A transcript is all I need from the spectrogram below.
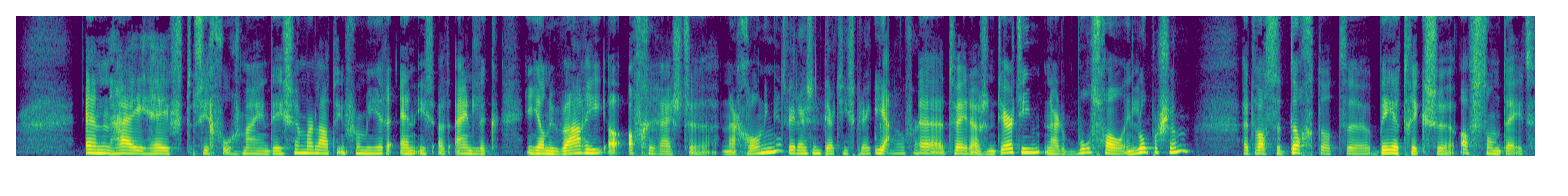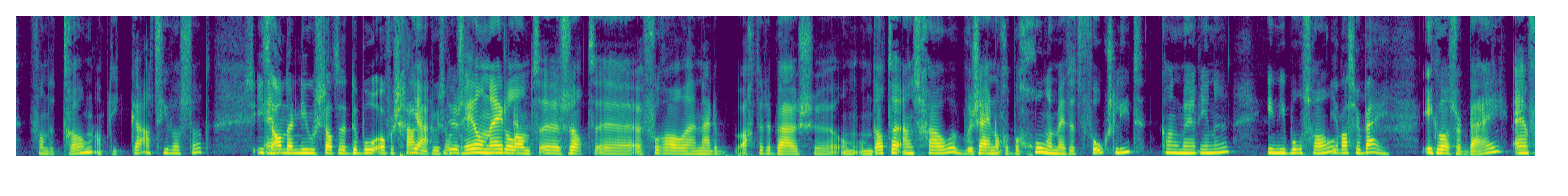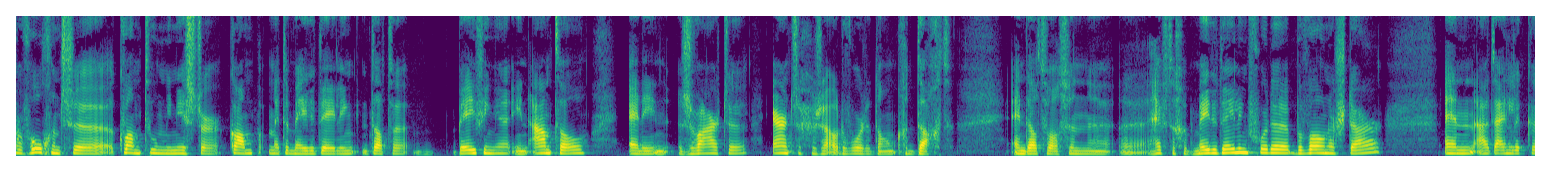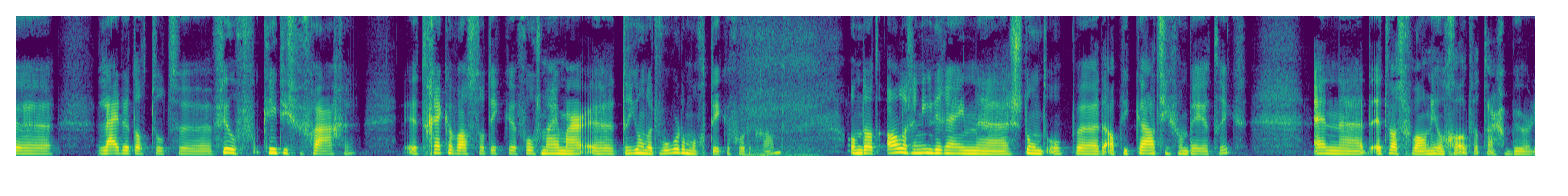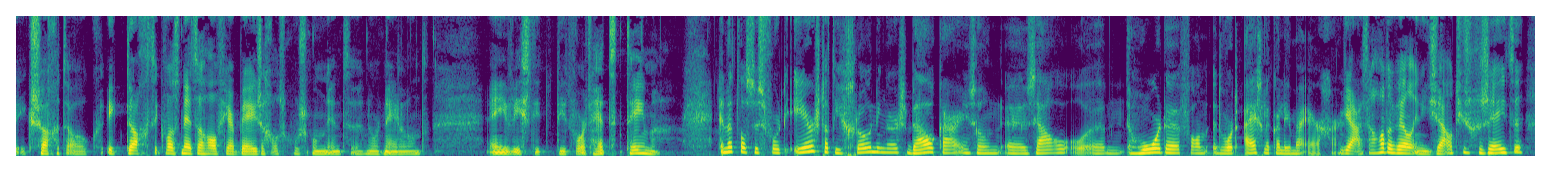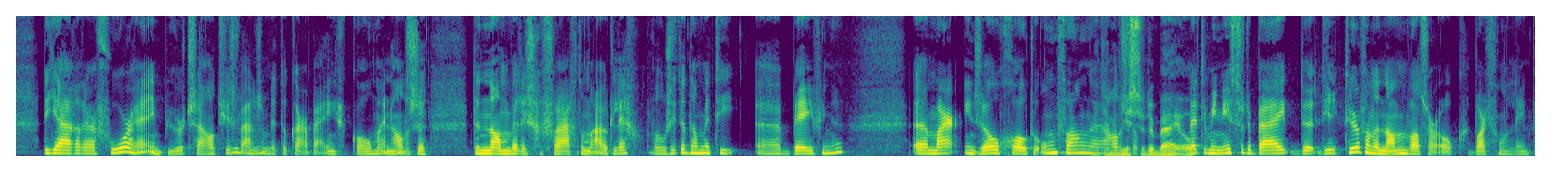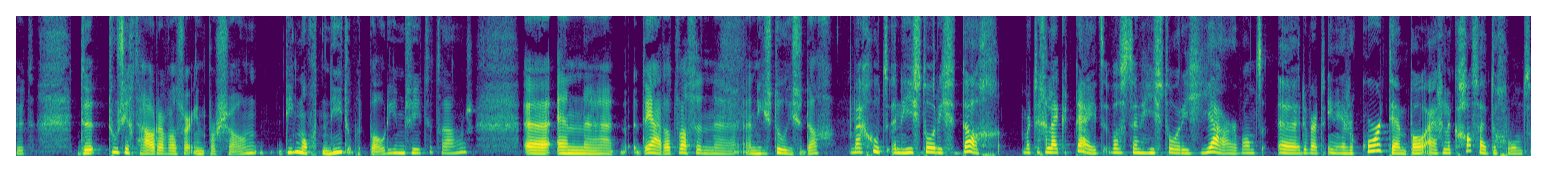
En hij heeft zich volgens mij in december laten informeren en is uiteindelijk in januari eh, afgereisd eh, naar Groningen. 2013 spreken we ja, over. Uh, 2013 naar de Boshal in Loppersum. Het was de dag dat uh, Beatrix uh, afstand deed van de troon. Applicatie was dat. Dus iets ander nieuws dat de boel overschaduwde. Ja, dus heel Nederland uh, zat vooral naar de, achter de buis om, om dat te aanschouwen. We zijn nog begonnen met het volkslied, kan ik me herinneren, in die boshal. Je was erbij? Ik was erbij. En vervolgens kwam toen minister Kamp met de mededeling dat de bevingen in aantal en in zwaarte ernstiger zouden worden dan gedacht. En dat was een uh, heftige mededeling voor de bewoners daar. En uiteindelijk uh, leidde dat tot veel kritische vragen. Het gekke was dat ik volgens mij maar 300 woorden mocht tikken voor de krant omdat alles en iedereen stond op de applicatie van Beatrix. En het was gewoon heel groot wat daar gebeurde. Ik zag het ook. Ik dacht, ik was net een half jaar bezig als correspondent Noord-Nederland. En je wist, dit, dit wordt het thema. En dat was dus voor het eerst dat die Groningers bij elkaar in zo'n uh, zaal uh, hoorden van het wordt eigenlijk alleen maar erger. Ja, ze hadden wel in die zaaltjes gezeten de jaren daarvoor. Hè, in buurtzaaltjes waren ze mhm. met elkaar bijeengekomen. En hadden ze de NAM wel eens gevraagd om uitleg. Hoe zit het dan met die uh, bevingen? Uh, maar in zo'n grote omvang. Met de minister erbij ook? Met de minister erbij. De directeur van de NAM was er ook, Bart van der Leenput. De toezichthouder was er in persoon. Die mocht niet op het podium zitten trouwens. Uh, en uh, ja, dat was een, een historische dag. Maar goed, een historische dag. Maar tegelijkertijd was het een historisch jaar. Want er werd in een recordtempo eigenlijk gas uit de grond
